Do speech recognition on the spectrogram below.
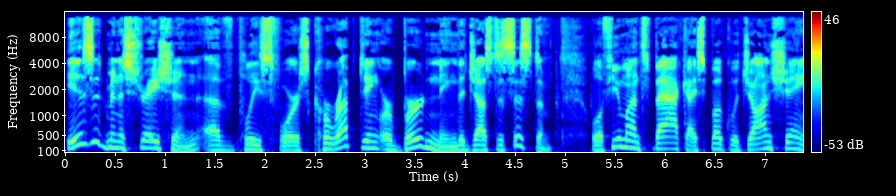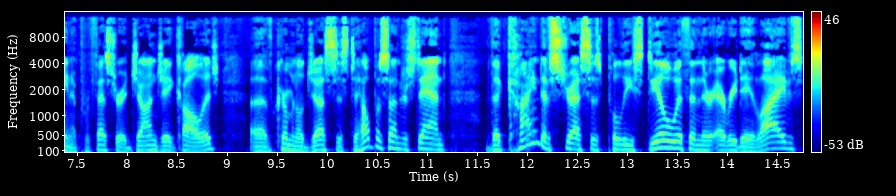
Is administration of police force corrupting or burdening the justice system? Well, a few months back, I spoke with John Shane, a professor at John Jay College of Criminal Justice, to help us understand the kind of stresses police deal with in their everyday lives.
